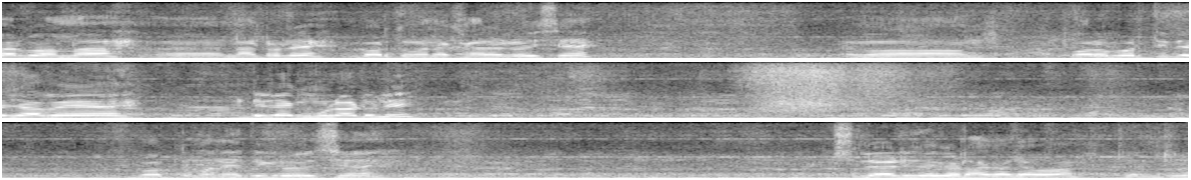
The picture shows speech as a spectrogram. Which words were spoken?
পারব আমরা নাটোরে বর্তমানে খাড়া রয়েছে। এবং পরবর্তীতে যাবে ডিরেক্ট মুলাডুলি। বর্তমানে এদিকে রয়েছে শিলাহাটি থেকে ঢাকা যাওয়া ট্রেনটি।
